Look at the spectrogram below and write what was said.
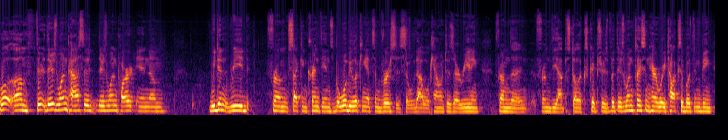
Well, um, there, there's one passage, there's one part in, um, we didn't read from Second Corinthians, but we'll be looking at some verses, so that will count as our reading from the from the apostolic scriptures. But there's one place in here where he talks about them being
